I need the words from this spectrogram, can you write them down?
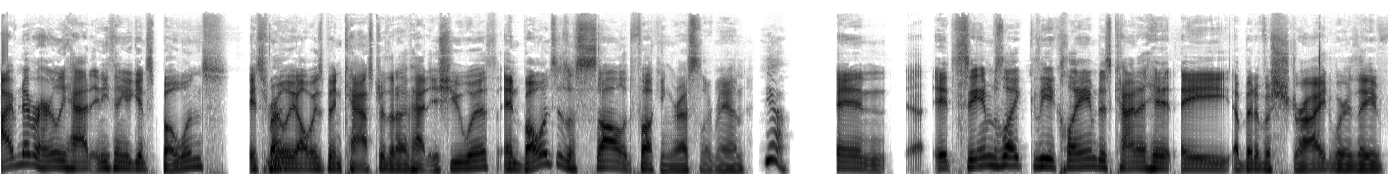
I've never really had anything against Bowens. It's Right. really always been Caster that I've had issue with, and Bowens is a solid fucking wrestler, man. Yeah. and uh, it seems like the acclaimed has kind of hit a a bit of a stride where they've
